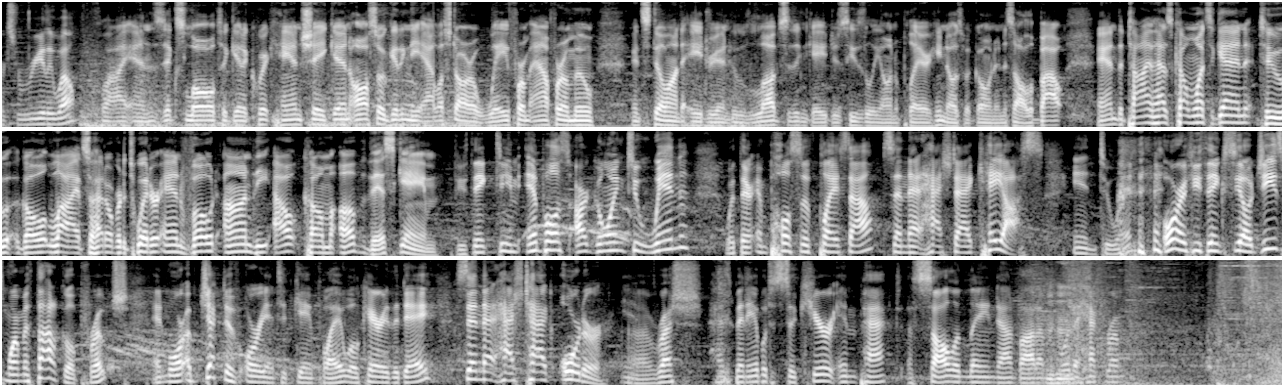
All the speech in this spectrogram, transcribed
Works really well. Fly and Zixlol to get a quick handshake in. Also getting the Alistar away from Aphromoo and still onto Adrian, who loves his engages. He's a Leona player. He knows what going in is all about. And the time has come once again to go live. So head over to Twitter and vote on the outcome of this game. If you think Team Impulse are going to win with their impulsive playstyle, send that hashtag chaos in to win. or if you think CLG's more methodical approach and more objective-oriented gameplay will carry the day, send that hashtag order. Uh, Rush has been able to secure impact, a solid lane down bottom mm -hmm. for the Hecarim.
